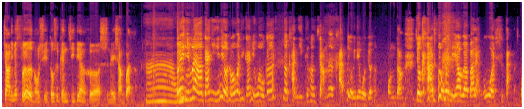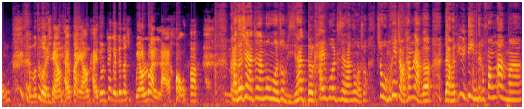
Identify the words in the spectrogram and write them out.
家里面所有的东西都是跟机电和室内相关的。啊，所以你们两个赶紧，今天有什么问题赶紧问。我刚刚听到卡，你刚刚讲那个卡特有一点，我觉得很慌张。就卡特问你要不要把两个卧室打通，什么做全阳台、半阳台，就这个真的是不要乱来，好吗？卡特现在正在默默做笔记，他就是开播之前，他跟我说，说我们可以找他们两个两个预定这个方案吗？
